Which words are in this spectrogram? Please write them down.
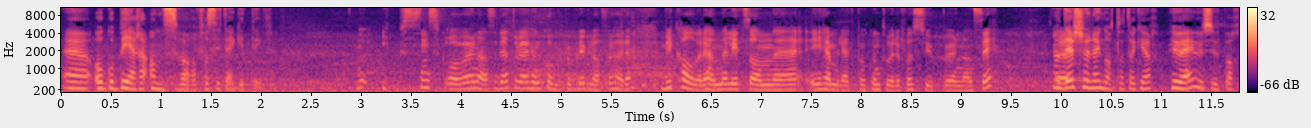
eh, og å bære ansvaret for sitt eget liv. Noe Ibsensk over Nancy, det tror jeg hun kommer til å bli glad for å høre. Vi kaller henne litt sånn eh, i hemmelighet på kontoret for Super-Nancy. Og det skjønner jeg godt at dere gjør. Hun er jo super.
